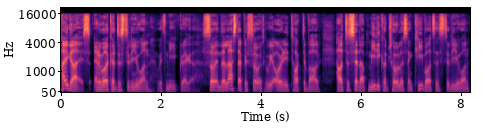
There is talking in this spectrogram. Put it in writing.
Hi guys, and welcome to Studio One with me, Gregor. So in the last episode, we already talked about how to set up MIDI controllers and keyboards in Studio One,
